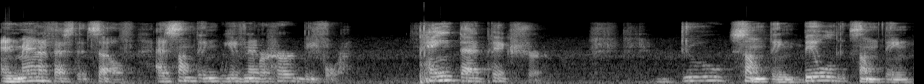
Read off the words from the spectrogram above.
and manifest itself as something we have never heard before? paint that picture, do something, build something,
